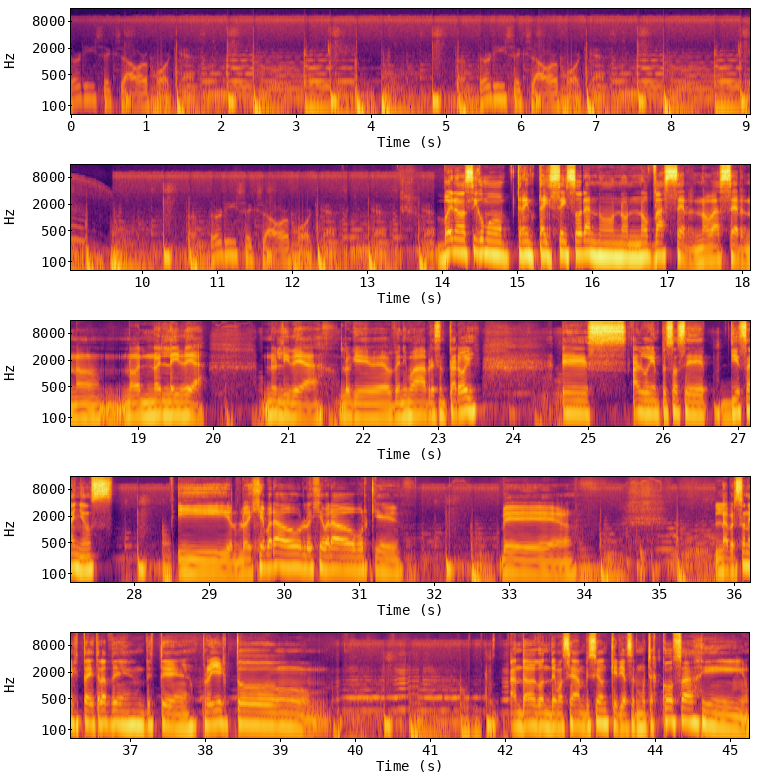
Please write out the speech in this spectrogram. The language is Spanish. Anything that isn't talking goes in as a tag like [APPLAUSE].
36 hour forecast. The 36 hour forecast. The 36 hour forecast. Bueno, así como 36 horas no, no, no va a ser, no va a ser, no, no, no es la idea. No es la idea. Lo que venimos a presentar hoy es algo que empezó hace 10 años y lo dejé parado, lo dejé parado porque eh, la persona que está detrás de, de este proyecto andaba con demasiada ambición, quería hacer muchas cosas y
